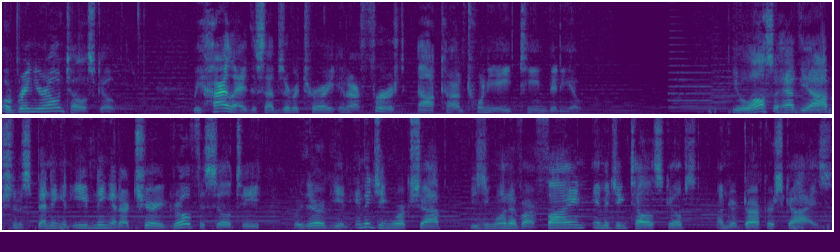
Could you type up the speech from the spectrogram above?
or bring your own telescope. We highlighted this observatory in our first Alcon 2018 video. You will also have the option of spending an evening at our Cherry Grove facility where there will be an imaging workshop using one of our fine imaging telescopes under darker skies.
